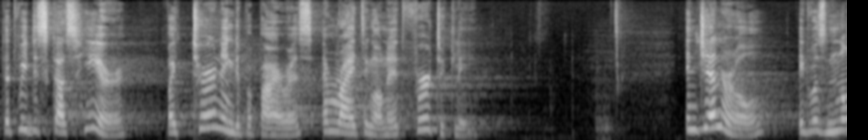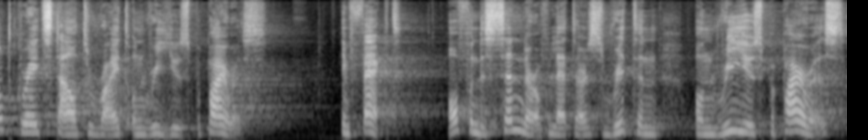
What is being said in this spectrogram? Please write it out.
that we discuss here by turning the papyrus and writing on it vertically. In general, it was not great style to write on reused papyrus. In fact, often the sender of letters written on reused papyrus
